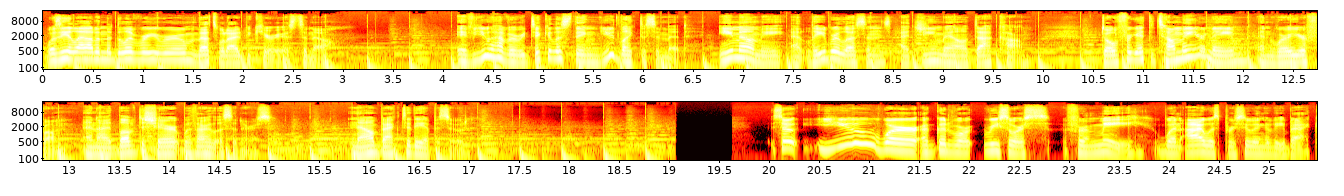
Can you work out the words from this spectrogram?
was he allowed in the delivery room? That's what I'd be curious to know. If you have a ridiculous thing you'd like to submit, email me at laborlessons at gmail.com. Don't forget to tell me your name and where you're from, and I'd love to share it with our listeners. Now back to the episode. So, you were a good resource for me when I was pursuing a VBAC.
